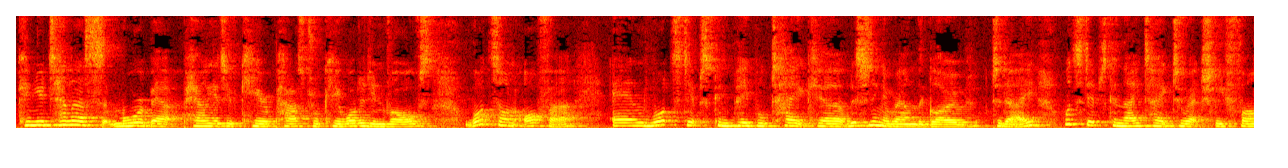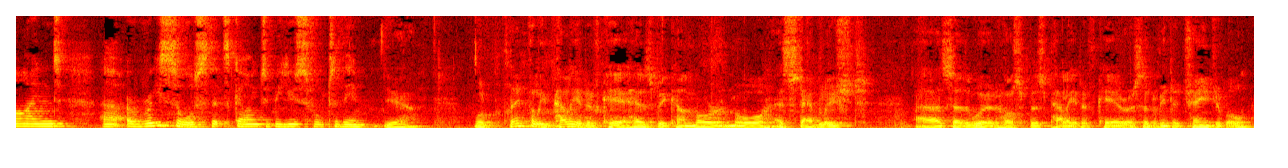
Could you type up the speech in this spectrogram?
Can you tell us more about palliative care, pastoral care, what it involves, what's on offer, and what steps can people take uh, listening around the globe today? What steps can they take to actually find uh, a resource that's going to be useful to them? Yeah. Well, thankfully, palliative care has become more and more established. Uh, so the word hospice, palliative care are sort of interchangeable,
